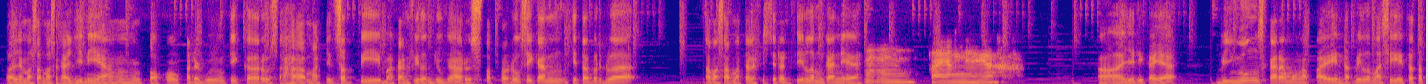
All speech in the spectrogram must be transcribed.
Soalnya masa-masa kayak gini yang toko pada gulung tikar, usaha makin sepi, bahkan film juga harus stop produksi kan kita berdua sama-sama televisi dan film kan ya. Mm-mm, sayangnya ya. Heeh, jadi kayak bingung sekarang mau ngapain, tapi lo masih tetap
